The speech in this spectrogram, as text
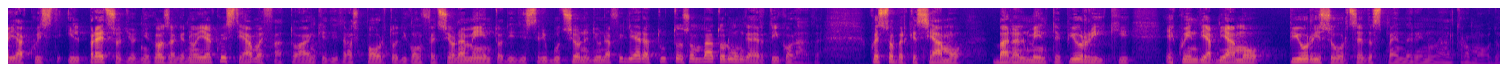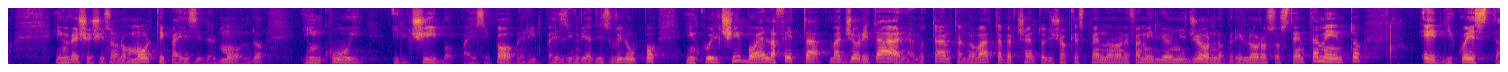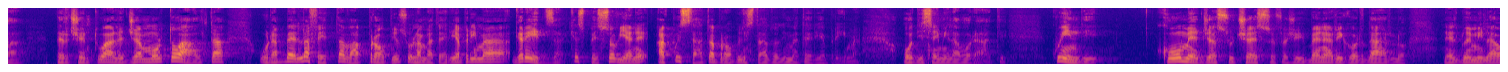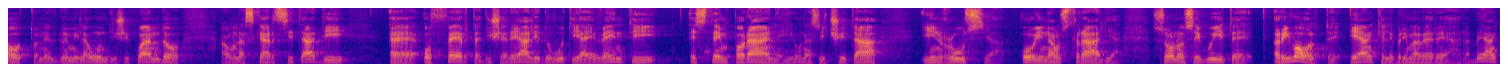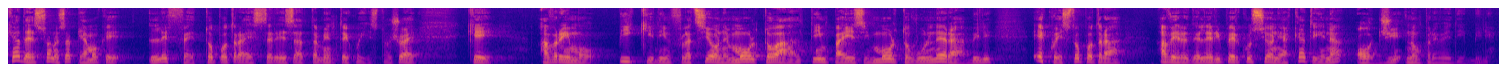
acquisti- il prezzo di ogni cosa che noi acquistiamo è fatto anche di trasporto, di confezionamento, di distribuzione di una filiera tutto sommato lunga e articolata. Questo perché siamo banalmente più ricchi e quindi abbiamo più risorse da spendere in un altro modo. Invece ci sono molti paesi del mondo in cui il cibo, paesi poveri, paesi in via di sviluppo, in cui il cibo è la fetta maggioritaria, l'80-90% di ciò che spendono le famiglie ogni giorno per il loro sostentamento e di questa percentuale già molto alta, una bella fetta va proprio sulla materia prima grezza, che spesso viene acquistata proprio in stato di materia prima o di semilavorati. Quindi, come è già successo, e facevi bene a ricordarlo, nel 2008, nel 2011, quando a una scarsità di eh, offerta di cereali dovuti a eventi estemporanei, una siccità in Russia o in Australia, sono seguite rivolte e anche le primavere arabe, anche adesso noi sappiamo che l'effetto potrà essere esattamente questo, cioè che avremo picchi di inflazione molto alti in paesi molto vulnerabili e questo potrà avere delle ripercussioni a catena oggi non prevedibili.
